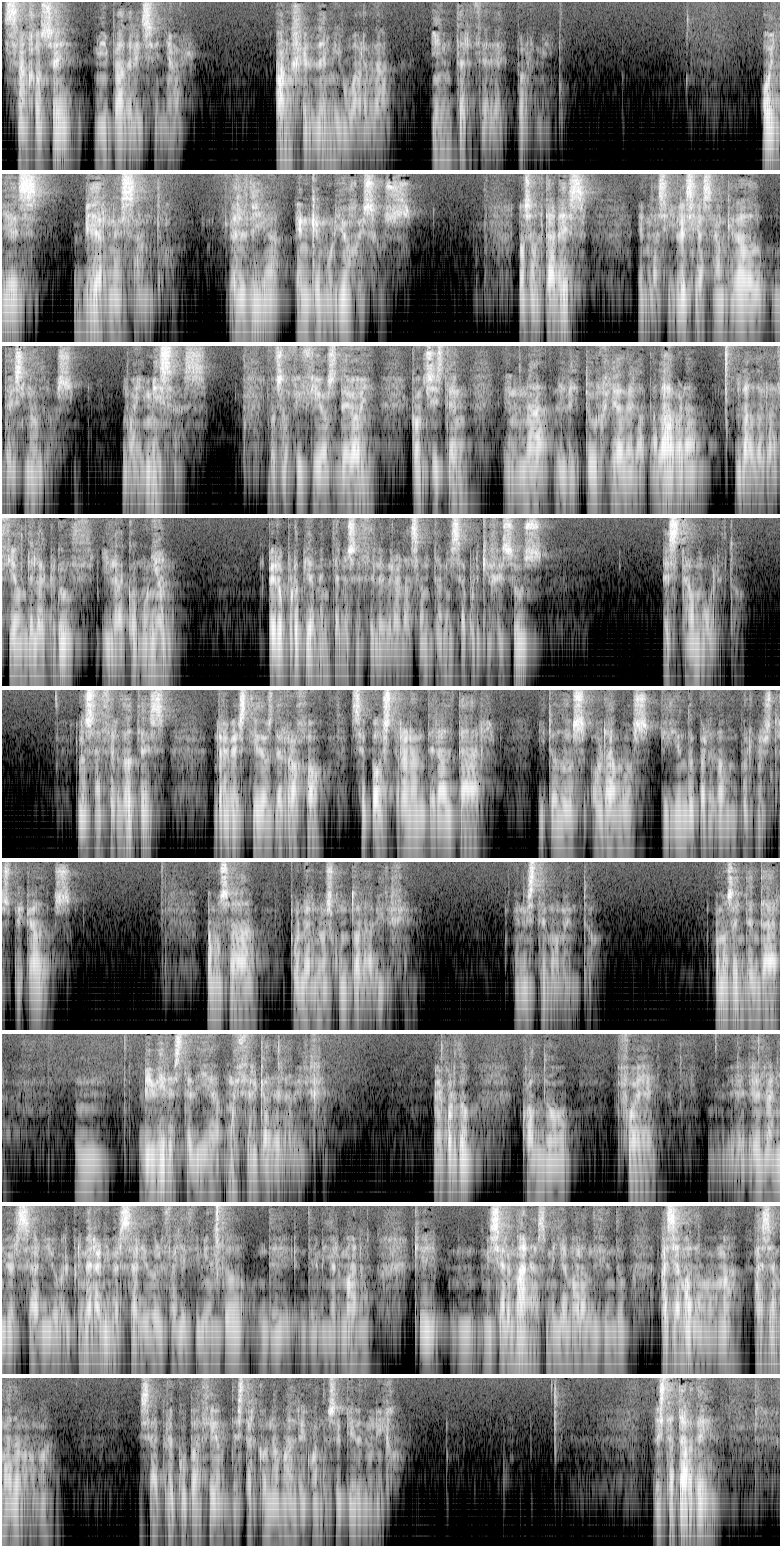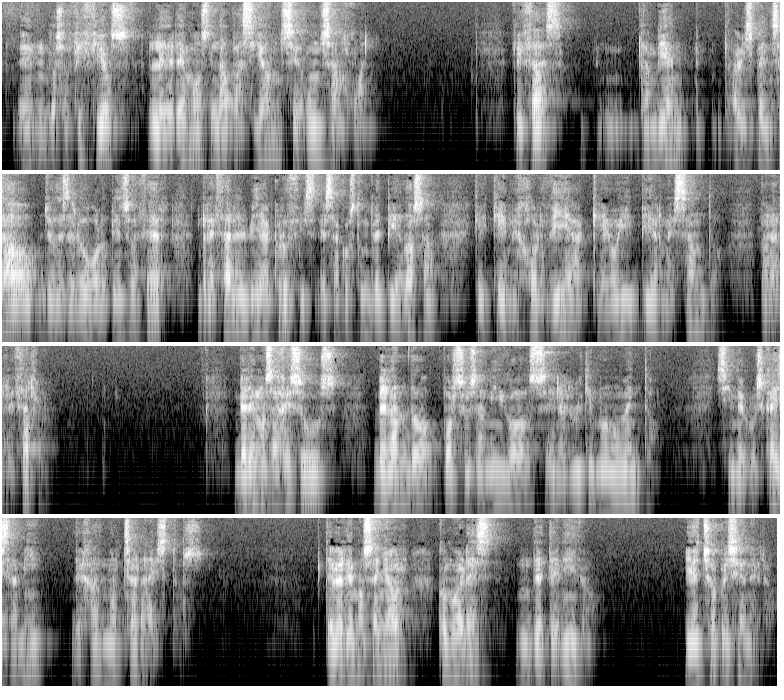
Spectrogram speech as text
San José, mi Padre y Señor, Ángel de mi guarda, intercede por mí. Hoy es Viernes Santo, el día en que murió Jesús. Los altares en las iglesias se han quedado desnudos, no hay misas. Los oficios de hoy consisten en una liturgia de la palabra, la adoración de la cruz y la comunión. Pero propiamente no se celebra la Santa Misa porque Jesús está muerto. Los sacerdotes, revestidos de rojo, se postran ante el altar y todos oramos pidiendo perdón por nuestros pecados. Vamos a ponernos junto a la Virgen en este momento. Vamos a intentar mm, vivir este día muy cerca de la Virgen. Me acuerdo cuando fue el aniversario, el primer aniversario del fallecimiento de, de, mi hermano, que mis hermanas me llamaron diciendo, ¿has llamado a mamá? ¿Has llamado a mamá? Esa preocupación de estar con la madre cuando se pierde un hijo. Esta tarde, en los oficios, leeremos la pasión según San Juan. Quizás también habéis pensado, yo desde luego lo pienso hacer, rezar el Vía Crucis, esa costumbre piadosa, que qué mejor día que hoy Viernes Santo para rezarlo. Veremos a Jesús velando por sus amigos en el último momento. Si me buscáis a mí, dejad marchar a estos. Te veremos, Señor, como eres detenido y hecho prisionero.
